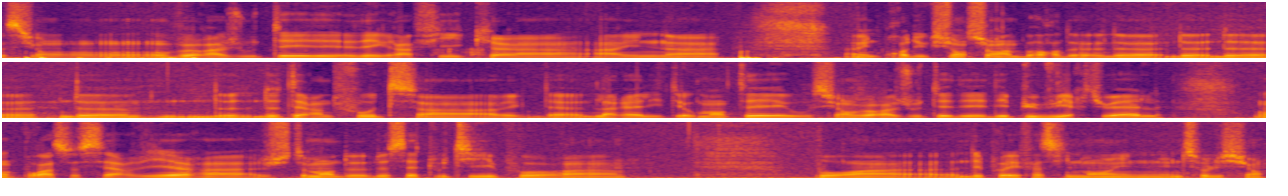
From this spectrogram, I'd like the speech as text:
si on, veut rajouter des graphiques à, une, production sur un bord de, terrain de foot avec de, la réalité augmentée, ou si on veut rajouter des, pubs virtuelles, on pourra se servir justement de, cet outil pour déployer facilement une solution.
